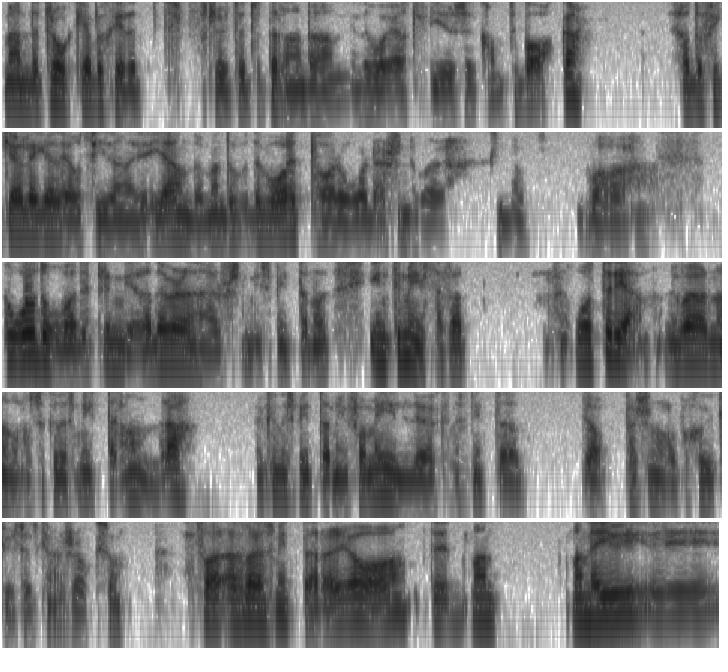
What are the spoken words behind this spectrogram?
Men det tråkiga beskedet på slutet av den här behandlingen det var ju att viruset kom tillbaka ja, då fick jag lägga det åt sidan igen då, men då, det var ett par år där som det var, som jag var då och då var deprimerad över den här smittan. Och inte minst därför att, återigen, nu var jag någon som kunde smitta andra. Jag kunde smitta min familj och jag kunde smitta ja, personal på sjukhuset kanske också. Att vara, att vara en smittbärare, ja, det, man, man är ju...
